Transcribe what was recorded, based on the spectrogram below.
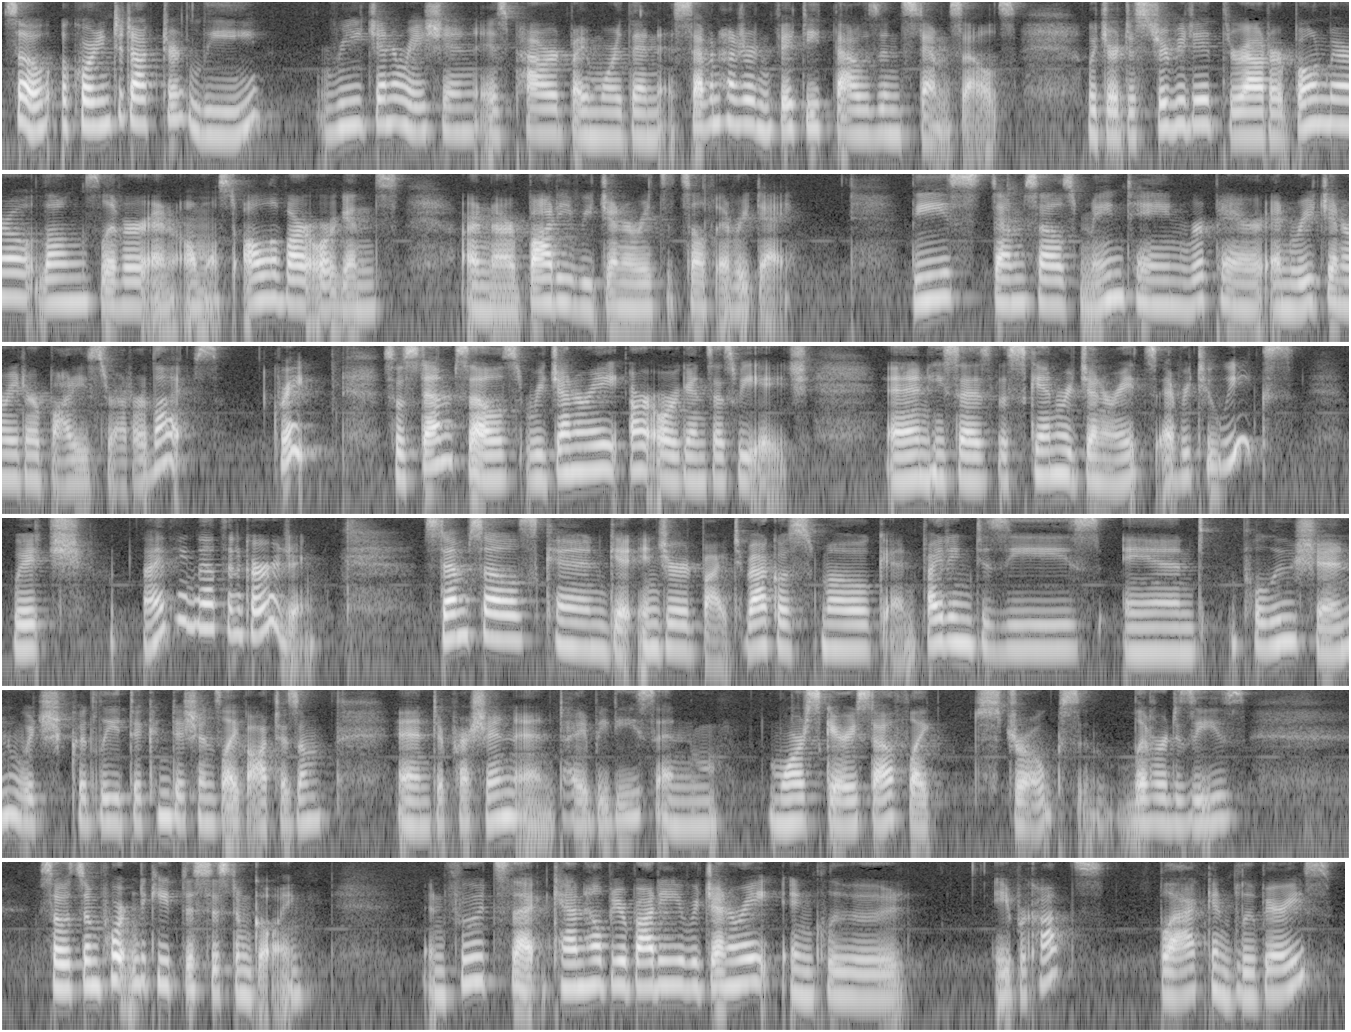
So, according to Dr. Li, regeneration is powered by more than 750,000 stem cells, which are distributed throughout our bone marrow, lungs, liver, and almost all of our organs, and our body regenerates itself every day. These stem cells maintain, repair, and regenerate our bodies throughout our lives. Great. So, stem cells regenerate our organs as we age. And he says the skin regenerates every two weeks, which I think that's encouraging. Stem cells can get injured by tobacco smoke and fighting disease and pollution, which could lead to conditions like autism and depression and diabetes and more scary stuff like strokes and liver disease. So it's important to keep this system going. And foods that can help your body regenerate include apricots, black and blueberries,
